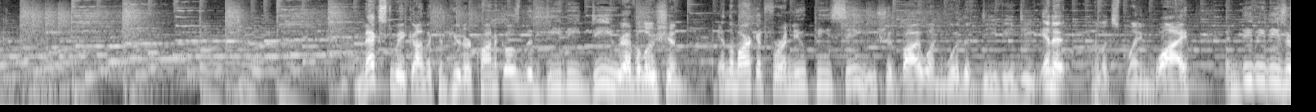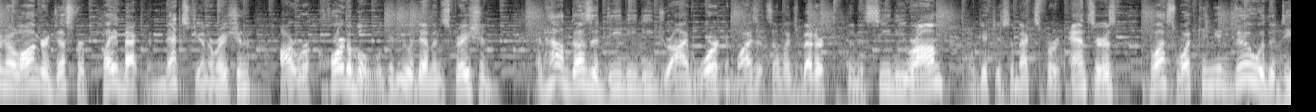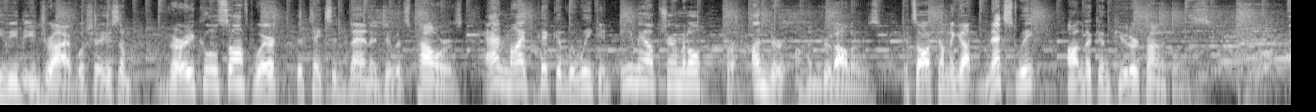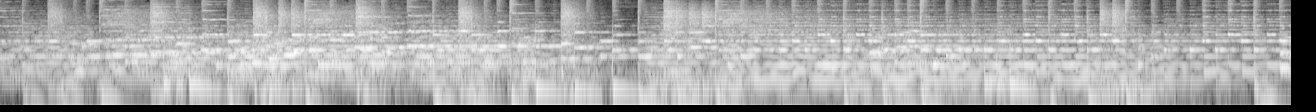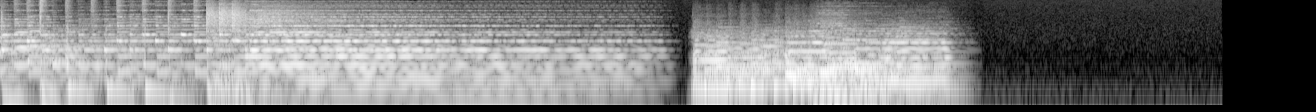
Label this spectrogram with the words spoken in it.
Next week on the Computer Chronicles, the DVD revolution. In the market for a new PC, you should buy one with a DVD in it. We'll explain why. And DVDs are no longer just for playback. The next generation are recordable. We'll give you a demonstration. And how does a DVD drive work and why is it so much better than a CD-ROM? We'll get you some expert answers. Plus, what can you do with a DVD drive? We'll show you some very cool software that takes advantage of its powers. And my pick of the week, an email terminal for under $100. It's all coming up next week on the Computer Chronicles.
